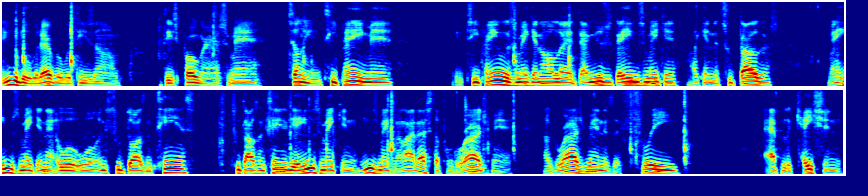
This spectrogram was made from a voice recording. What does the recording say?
You can do whatever with these um with these programs, man. I'm telling you, T Pain, man. T Pain was making all that that music that he was making, like in the two thousands. Man, he was making that well, well in the two thousand tens, two thousand tens. Yeah, he was making he was making a lot of that stuff on GarageBand. Now, GarageBand is a free application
